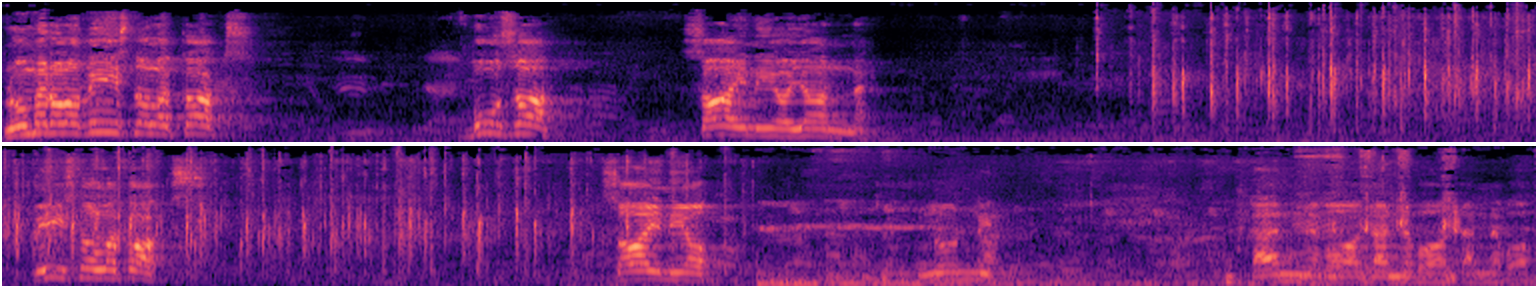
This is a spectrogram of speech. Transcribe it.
Numerolla 502. Busa Sainio Janne. 502. Sainio. Nonni. Tänne vaan, tänne vaan, tänne vaan.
